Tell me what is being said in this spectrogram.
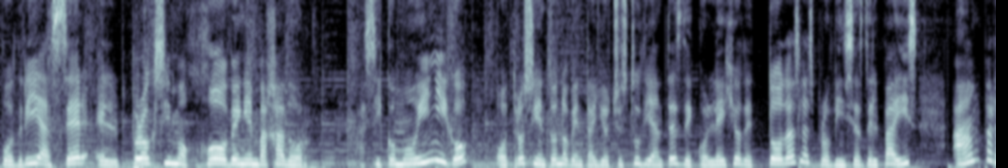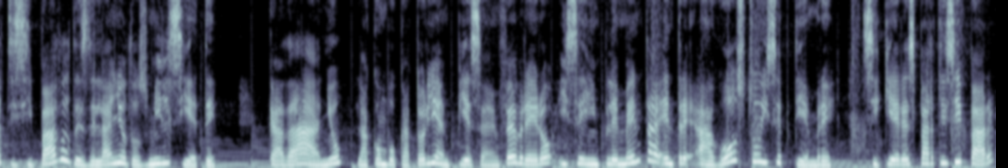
podrías ser el próximo joven embajador. Así como Íñigo, otros 198 estudiantes de colegio de todas las provincias del país han participado desde el año 2007. Cada año, la convocatoria empieza en febrero y se implementa entre agosto y septiembre. Si quieres participar,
